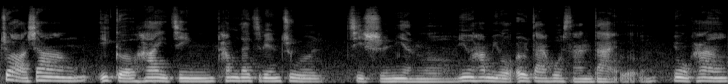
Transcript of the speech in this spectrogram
就好像一个他已经他们在这边住了几十年了，因为他们有二代或三代了。因为我看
